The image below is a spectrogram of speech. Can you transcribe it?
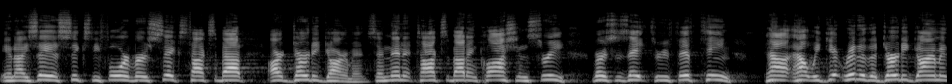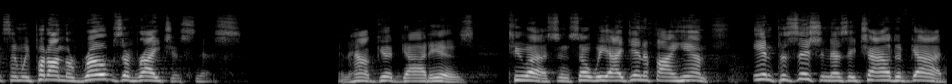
in Isaiah 64, verse 6, talks about our dirty garments. And then it talks about in Colossians 3, verses 8 through 15, how, how we get rid of the dirty garments and we put on the robes of righteousness. And how good God is to us. And so we identify Him in position as a child of God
